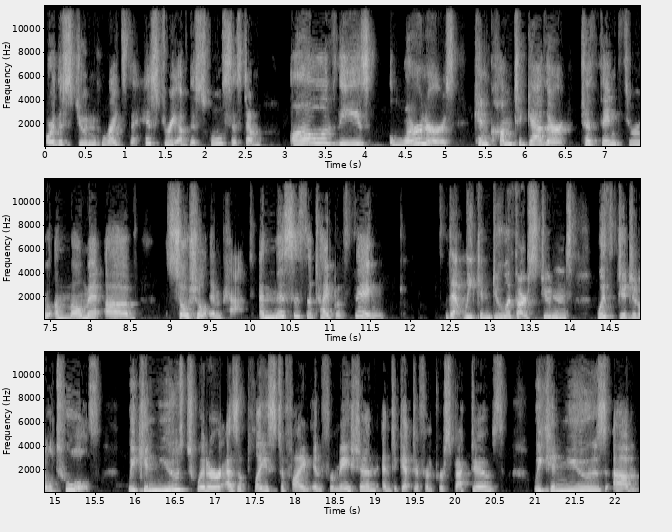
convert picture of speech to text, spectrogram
or the student who writes the history of the school system, all of these learners can come together to think through a moment of social impact. And this is the type of thing that we can do with our students with digital tools. We can use Twitter as a place to find information and to get different perspectives. We can use um,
